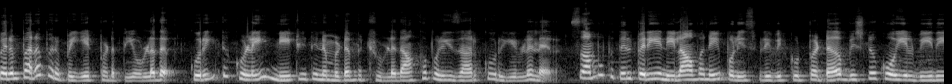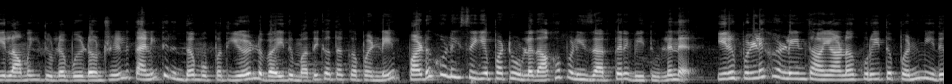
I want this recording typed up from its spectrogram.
பெரும் பரபரப்பை ஏற்படுத்தியுள்ளது. குறித்த கொலை நேற்றைய தினம் இடம்பெற்றுள்ளதாக போலீசார் கூறியுள்ளனர். சம்பவத்தில் பெரிய நிலாவணை போலீஸ் பிரிவிற்குட்பட்ட விஷ்ணு கோயில் வீதியில் அமைந்துள்ள வீடொன்றில் தனித்திருந்த முப்பத்தி ஏழு வயது மதிக்கத்தக்க பெண்ணே படுகொலை செய்யப்பட்டுள்ளதாக போலீசார் தெரிவித்துள்ளனர். இரு பிள்ளைகளின் தாயான குறித்த பெண் மீது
